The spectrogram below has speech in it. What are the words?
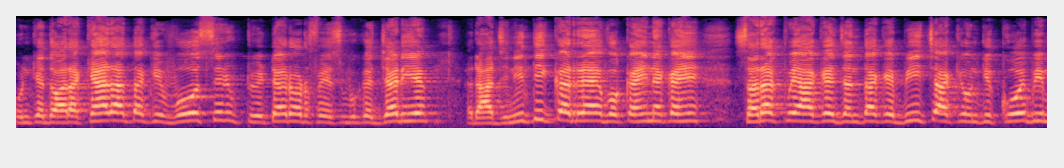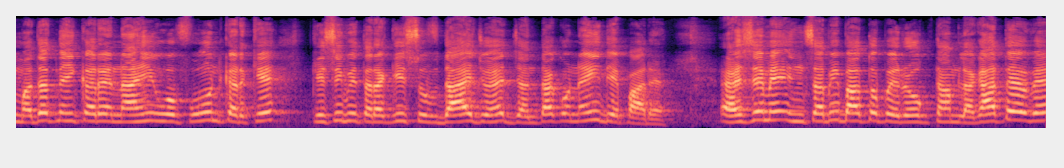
उनके द्वारा कह रहा था कि वो सिर्फ़ ट्विटर और फेसबुक के ज़रिए राजनीति कर रहे हैं। वो कहीं ना कहीं सड़क पे आके, जनता के बीच आके उनकी कोई भी मदद नहीं कर रहे, ना ही वो फ़ोन करके किसी भी तरह की सुविधाएँ जो है जनता को नहीं दे पा रहे। ऐसे में इन सभी बातों पर रोकथाम लगाते हुए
